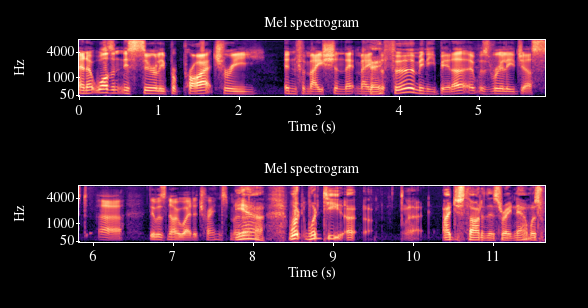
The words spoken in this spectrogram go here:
and it wasn't necessarily proprietary information that made Okay. the firm any better. It was really just uh, there was no way to transmit. it. Yeah. What What do you? Uh, uh, I just thought of this right now. Was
